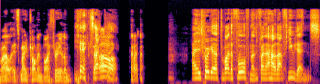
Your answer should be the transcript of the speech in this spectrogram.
Well, it's made Colin buy three of them. Yeah, exactly. Oh, and he's probably gonna have to buy the fourth now to find out how that feud ends.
